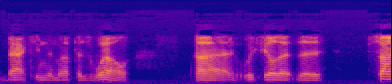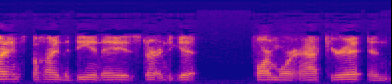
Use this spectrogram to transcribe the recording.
backing them up as well. Uh, we feel that the science behind the DNA is starting to get far more accurate and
